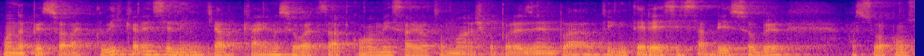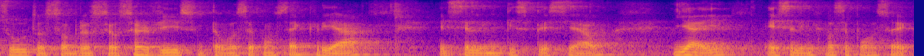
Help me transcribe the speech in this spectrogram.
Quando a pessoa clica nesse link, ela cai no seu WhatsApp com uma mensagem automática, por exemplo, ah, eu tenho interesse em saber sobre a sua consulta, sobre o seu serviço. Então você consegue criar esse link especial e aí esse link você consegue,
